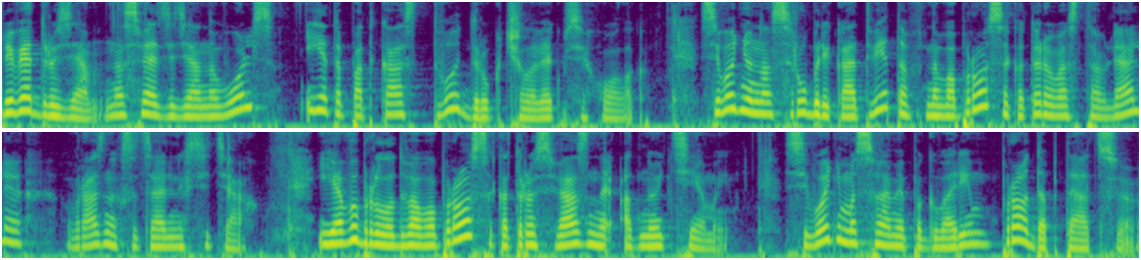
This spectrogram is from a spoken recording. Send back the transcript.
Привет, друзья! На связи Диана Вольс, и это подкаст «Твой друг, человек-психолог». Сегодня у нас рубрика ответов на вопросы, которые вы оставляли в разных социальных сетях. И я выбрала два вопроса, которые связаны одной темой. Сегодня мы с вами поговорим про адаптацию.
